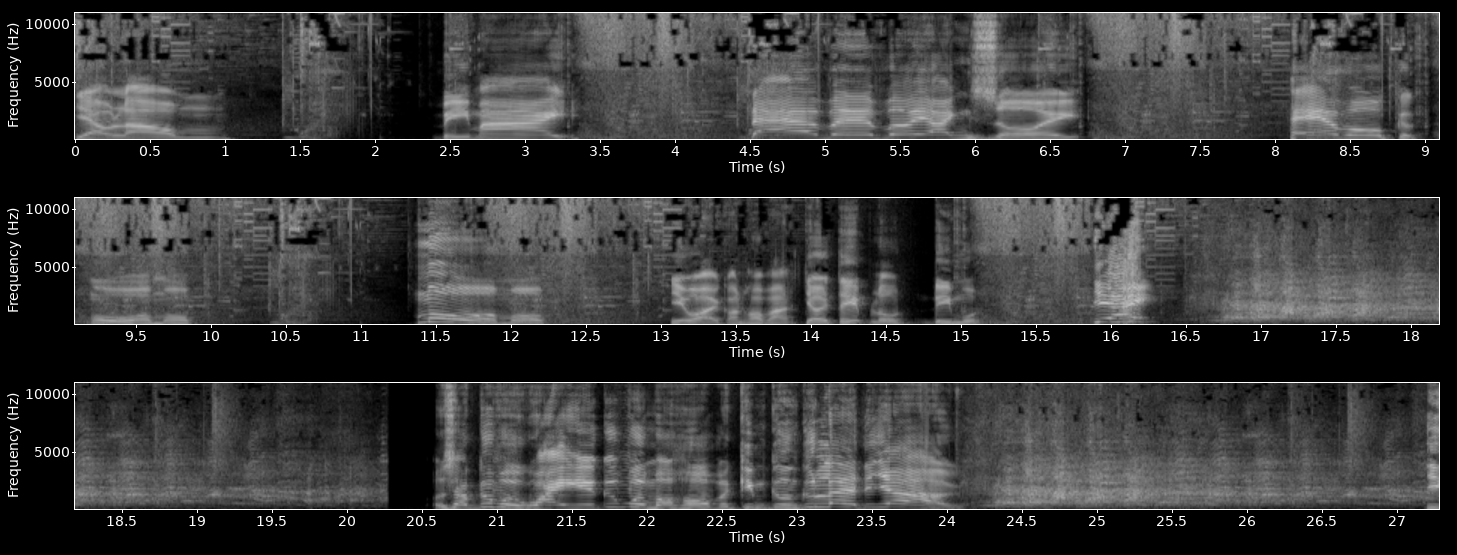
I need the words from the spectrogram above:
vào lòng vì mai đã về với anh rồi. Thế vô cực, mùa một. Mùa một. Như rồi còn hộp à Chơi tiếp luôn, Đi một Gì vậy? Sao cứ vừa quay, Cứ vừa mở hộp và kim cương cứ lên đi nhá Gì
